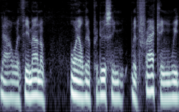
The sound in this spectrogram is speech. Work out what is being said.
now with the amount of oil they're producing with fracking we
